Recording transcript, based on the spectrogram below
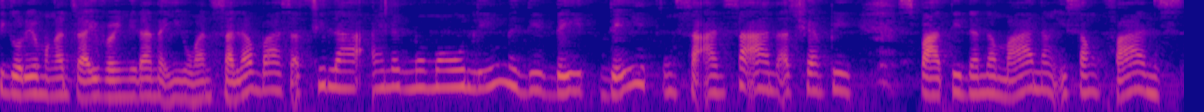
siguro yung mga driver nila na iwan sa labas at sila ay nagmumowling, nagdi-date-date kung saan-saan at syempre spotted na naman ng isang fans.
